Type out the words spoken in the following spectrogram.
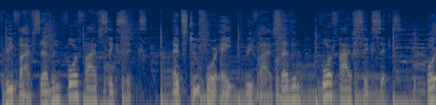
357 4566. That's 248 357 4566. Or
